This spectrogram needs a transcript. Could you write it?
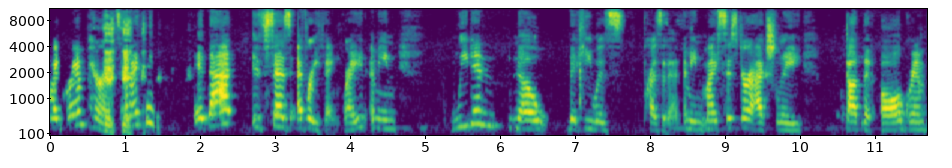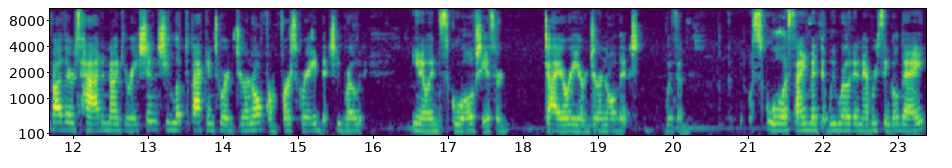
my grandparents. And I think it, that it says everything, right? I mean, we didn't know that he was president. I mean, my sister actually thought that all grandfathers had inauguration. She looked back into her journal from first grade that she wrote, you know, in school. She has her diary or journal that was a school assignment that we wrote in every single day.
